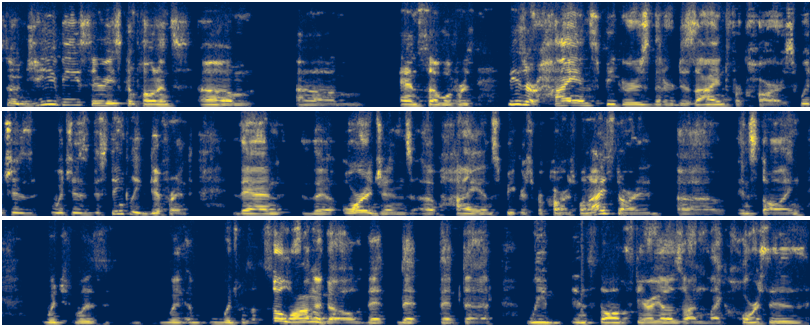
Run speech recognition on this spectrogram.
so GB series components um, um, and subwoofers. These are high-end speakers that are designed for cars, which is which is distinctly different than the origins of high-end speakers for cars. When I started uh, installing, which was which was so long ago that that that uh, we installed stereos on like horses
